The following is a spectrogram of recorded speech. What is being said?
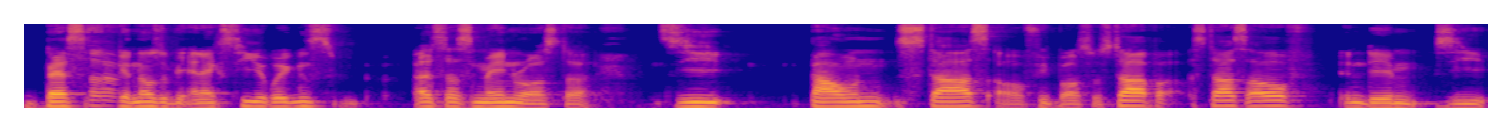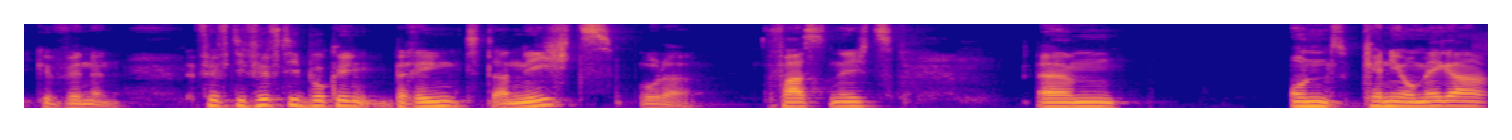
besser, genauso wie NXT übrigens, als das Main Roster. Sie bauen Stars auf. Wie baust du Star Stars auf? Indem sie gewinnen. 50-50 Booking bringt da nichts oder fast nichts. Ähm, und Kenny Omega,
